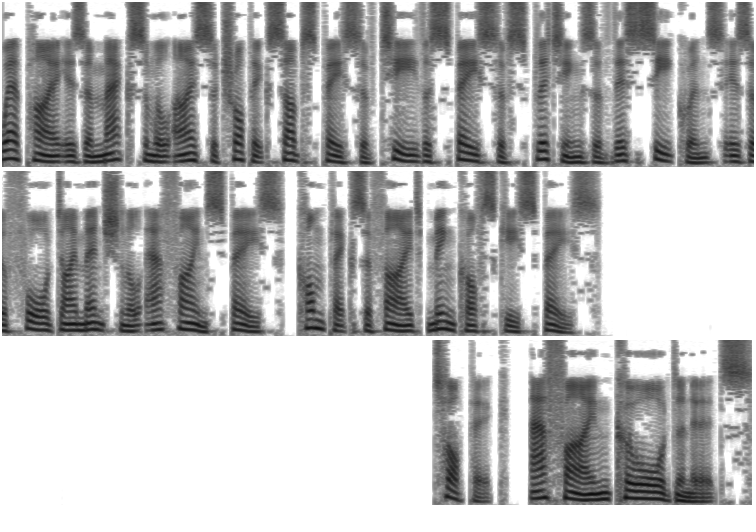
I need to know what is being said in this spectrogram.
where π is a maximal isotropic subspace of T. The space of splittings of this sequence is a four-dimensional affine space, complexified Minkowski space. Topic: Affine coordinates.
